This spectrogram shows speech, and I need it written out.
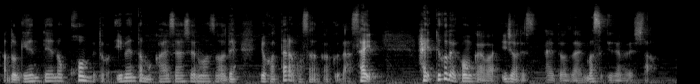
あと、限定のコンペとかイベントも開催しておりますので、よかったらご参加ください。はい、ということで今回は以上です。ありがとうございます。いかがでした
